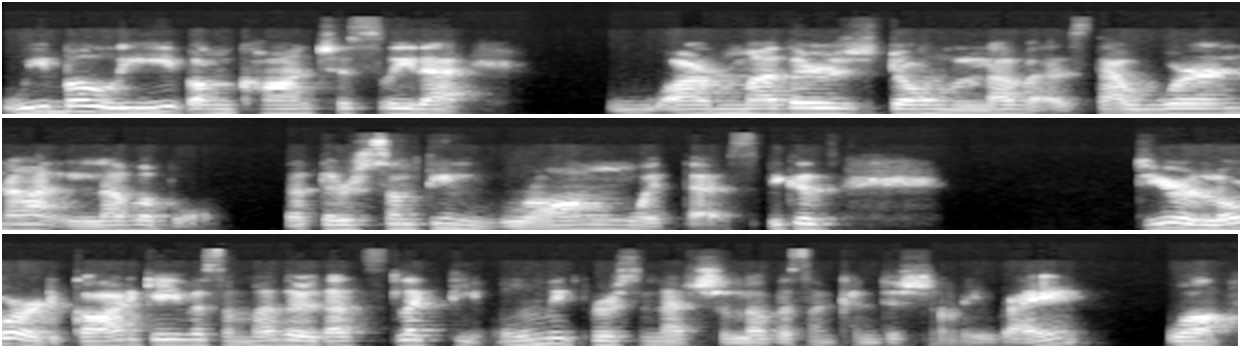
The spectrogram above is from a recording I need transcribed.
We believe unconsciously that our mothers don't love us, that we're not lovable, that there's something wrong with us. Because, dear Lord, God gave us a mother. That's like the only person that should love us unconditionally, right? Well,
